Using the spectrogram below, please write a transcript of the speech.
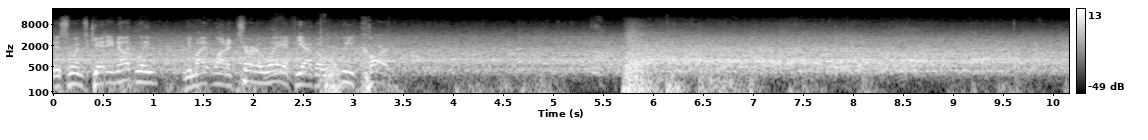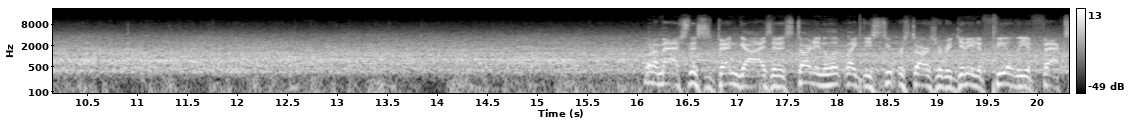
This one's getting ugly. You might want to turn away if you have a weak heart. What a match this has been, guys, and it's starting to look like these superstars are beginning to feel the effects.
